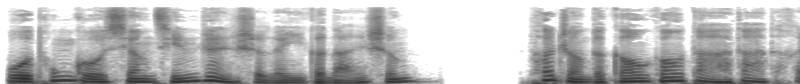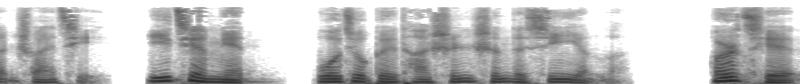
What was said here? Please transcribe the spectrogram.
我通过相亲认识了一个男生，他长得高高大大的，很帅气。一见面，我就被他深深的吸引了。而且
